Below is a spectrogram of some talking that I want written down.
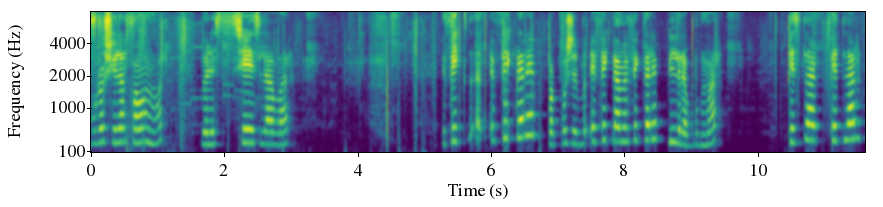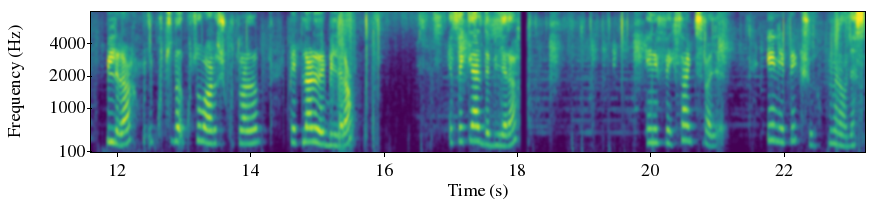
burada şeyler falan var. Böyle şeyler var. Efektler, efektler hep bak boşver, efektler efektler hep 1 lira bunlar. Petler, petler 1 lira. Kutuda, kutu vardı şu kutularda. Petler de 1 lira. Efektler de 1 lira. En efekt hangisini alacağız? En efekt şu. Bunları alacağız.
